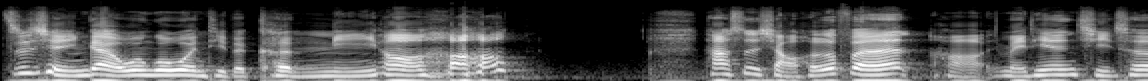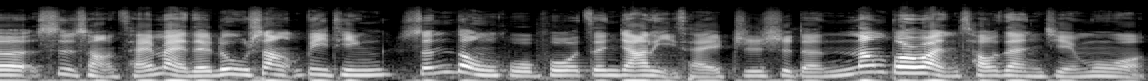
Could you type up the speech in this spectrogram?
之前应该有问过问题的肯尼哈。他是小河粉，好，每天骑车市场采买的路上必听生动活泼、增加理财知识的 Number One 超赞节目哦。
